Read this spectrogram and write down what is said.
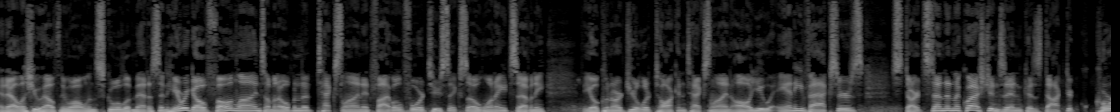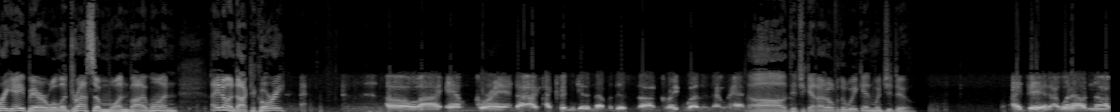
at LSU Health New Orleans School of Medicine. Here we go. Phone lines. I'm going to open the text line at 504 260 1870. The Aucoin Jeweler talk and text line. All you anti vaxxers, start sending the questions in because Dr. Corey Hebert will address them one by one. How you doing, Dr. Corey? Oh, I am grand. I, I couldn't get enough of this uh, great weather that we're having. Oh, did you get out over the weekend? What'd you do? I did. I went out and uh,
